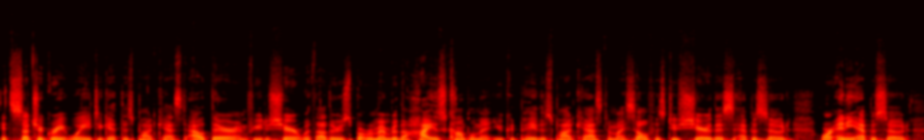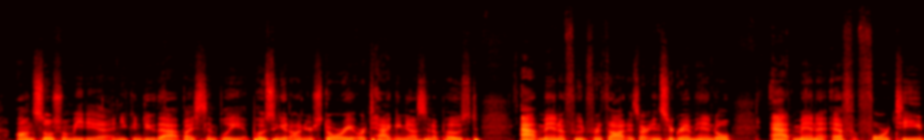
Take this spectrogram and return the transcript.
It's such a great way to get this podcast out there and for you to share it with others. But remember, the highest compliment you could pay this podcast and myself is to share this episode or any episode on social media. And you can do that by simply posting it on your story or tagging us in a post. At Manna Food for Thought is our Instagram handle, at Manna F4T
